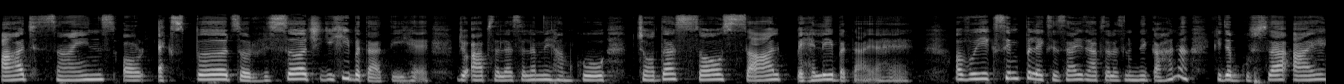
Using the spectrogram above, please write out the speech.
آج سائنس اور ایکسپرٹس اور ریسرچ یہی بتاتی ہے جو آپ صلی اللہ علیہ وسلم نے ہم کو چودہ سو سال پہلے بتایا ہے۔ اور وہ ایک سمپل ایکسرسائز آپ صلی اللہ علیہ وسلم نے کہا نا کہ جب غصہ آئے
